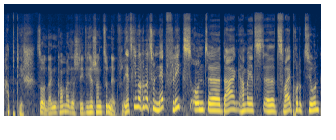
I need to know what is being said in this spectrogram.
Haptisch. So, und dann kommen wir, das steht hier schon zu Netflix. Jetzt gehen wir rüber zu Netflix und äh, da haben wir jetzt äh, zwei Produktionen,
